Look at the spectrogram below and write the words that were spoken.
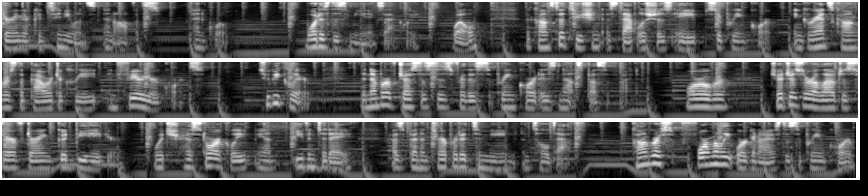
during their continuance in office. What does this mean exactly? Well, the Constitution establishes a Supreme Court and grants Congress the power to create inferior courts. To be clear, the number of justices for the Supreme Court is not specified. Moreover, judges are allowed to serve during good behavior, which historically, and even today, has been interpreted to mean until death. Congress formally organized the Supreme Court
